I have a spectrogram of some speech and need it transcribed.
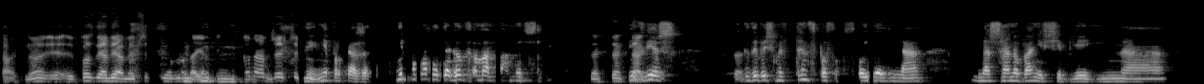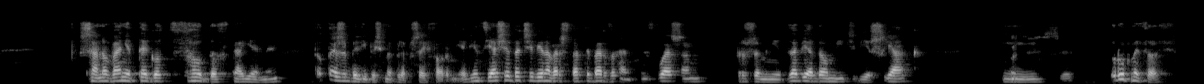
Tak, no e, pozdrawiamy wszystkich oglądających. Dodam, że jeszcze... nie, nie pokażę, nie pokażę tego, co mam na myśli. Tak, tak, Więc tak. wiesz, tak. gdybyśmy w ten sposób spojrzeli na, na szanowanie siebie i na szanowanie tego, co dostajemy, to też bylibyśmy w lepszej formie. Więc ja się do Ciebie na warsztaty bardzo chętnie zgłaszam. Proszę mnie zawiadomić, wiesz jak. I Oczywiście. róbmy coś,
